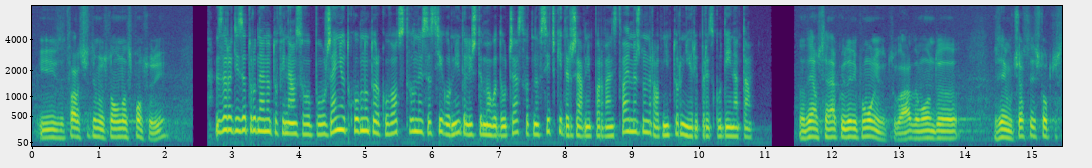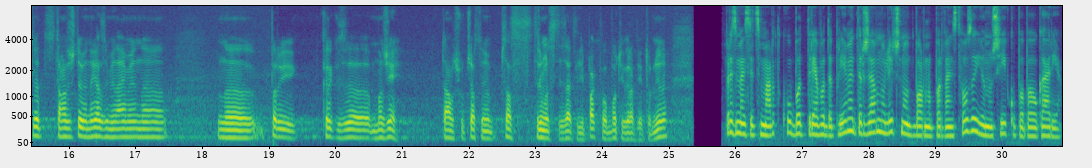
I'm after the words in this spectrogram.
и затова разчитаме основно на спонсори. Заради затрудненото финансово положение от клубното ръководство не са сигурни дали ще могат да участват на всички държавни първенства и международни турнири през годината. Надявам се някой да ни помогне до тогава, да можем да вземем участие, защото след стражите веднага заминаваме на, на първи кръг за мъже. Там ще участваме с трима състезатели пак в и турнира. През месец март клубът трябва да приеме държавно лично отборно първенство за юноши и Купа България.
